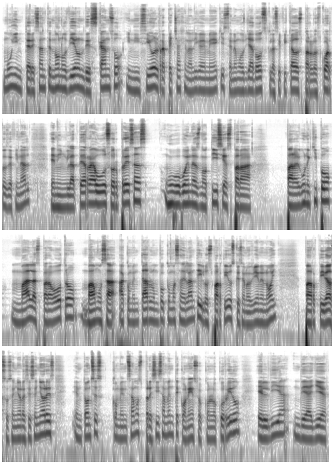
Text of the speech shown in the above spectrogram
muy interesantes. No nos dieron descanso. Inició el repechaje en la Liga MX. Tenemos ya dos clasificados para los cuartos de final. En Inglaterra hubo sorpresas. Hubo buenas noticias para, para algún equipo, malas para otro. Vamos a, a comentarlo un poco más adelante y los partidos que se nos vienen hoy partidazo, señoras y señores. Entonces comenzamos precisamente con eso, con lo ocurrido el día de ayer.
